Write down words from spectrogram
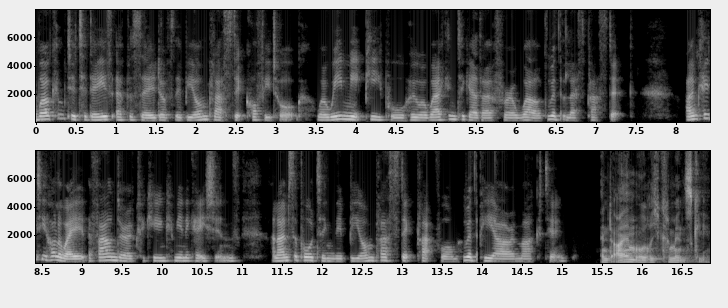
And welcome to today's episode of the Beyond Plastic Coffee Talk, where we meet people who are working together for a world with less plastic. I'm Katie Holloway, the founder of Cocoon Communications, and I'm supporting the Beyond Plastic platform with PR and marketing. And I am Ulrich Kreminski,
